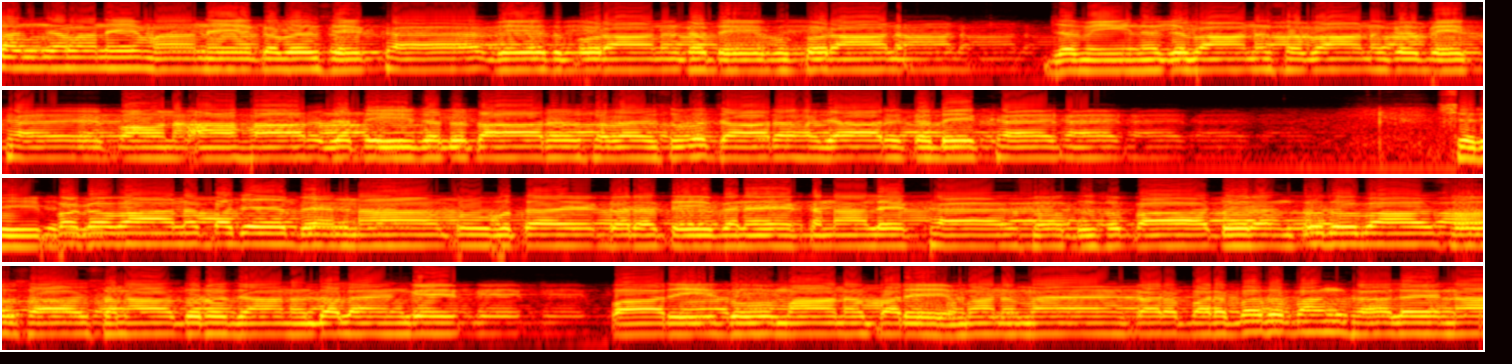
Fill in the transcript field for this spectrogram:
ਸੰਜਮ ਨੇ ਮਾਨੇ ਕਬ ਸਿੱਖੈ ਵੇਦ ਪੁਰਾਨ ਕਦੇਵ ਕੁਰਾਨ ਜ਼ਮੀਨ, ਜ਼ਬਾਨ, ਸਬਾਨ ਕੇ ਵੇਖੈ ਪੌਣ ਆਹਾਰ ਜਤੀ ਜਦ ਤਾਰ, ਸਵੈ ਸੁਭਚਾਰ ਹਜ਼ਾਰ ਕ ਦੇਖੈ। ਸ੍ਰੀ ਭਗਵਾਨ ਭਜੇ ਬਿਨਾ ਭੂਪਤੈ ਕਰਤੇ ਬਿਨੈ ਕਨਾ ਲੇਖੈ। ਸੋਧ ਸੁਪਾ ਦੁਰੰਤ ਦੁਬਾਸੋ ਸਾਸਨਾ ਦੁਰਜਾਨ ਦਲੈਂਗੇ। ਪਾਰੀ ਗੋਮਾਨ ਪਰੇ ਮਨ ਮੈਂ, ਕਰ ਪਰਬਤ ਪੰਖ ਲੈ ਨਾ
